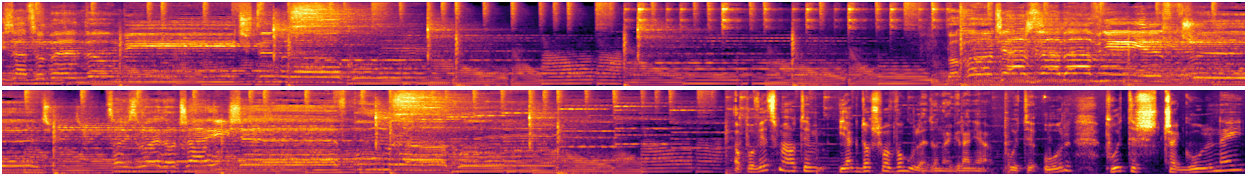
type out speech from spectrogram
i za co będą bić w tym roku. Bo chociaż zabawniej jest żyć, coś złego czai się w półmroku. Opowiedzmy o tym, jak doszło w ogóle do nagrania płyty UR, płyty szczególnej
